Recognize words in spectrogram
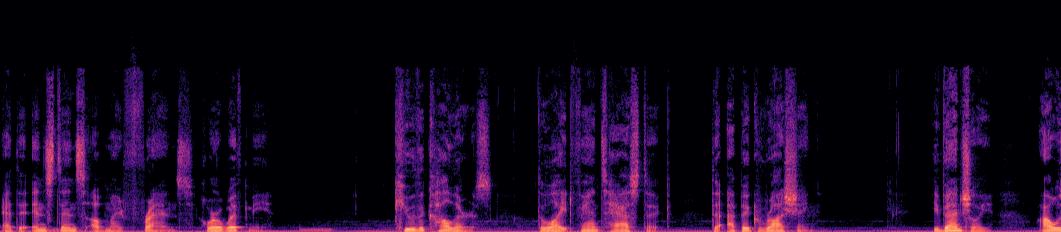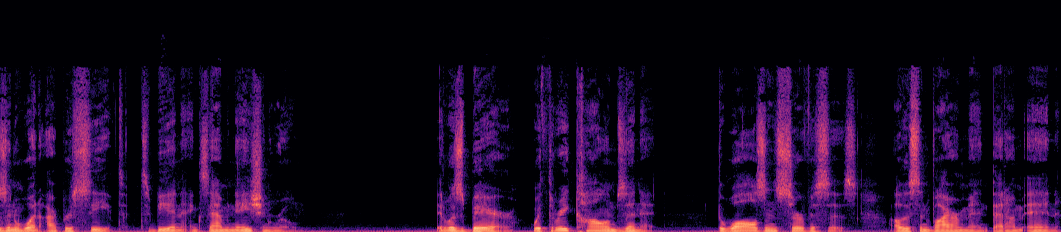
at the instance of my friends who were with me. Cue the colors the light fantastic, the epic rushing. Eventually, I was in what I perceived to be an examination room. It was bare, with three columns in it. The walls and surfaces of this environment that I'm in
